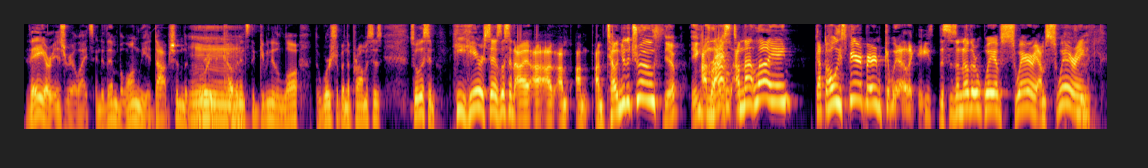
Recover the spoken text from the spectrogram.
They are Israelites, and to them belong the adoption, the glory, the mm. covenants, the giving of the law, the worship, and the promises. So listen, he here says, "Listen, I, I, I'm, I'm, I'm telling you the truth. Yep. In I'm Christ. not, I'm not lying. Got the Holy Spirit bearing. Like this is another way of swearing. I'm swearing,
